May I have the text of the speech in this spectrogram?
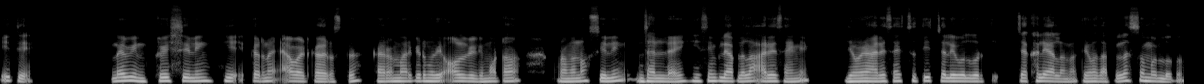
इथे नवीन फ्रेश सेलिंग हे करणं अवॉइड करत असतं. कारण मार्केटमध्ये ऑलरेडी मोठा प्रमाणात सेलिंग झालेलं आहे. हे सिम्पली आपल्याला आर एस आयने जेव्हा आर एस आय सतीसच्या लेवलवरती खाली आला ना तेव्हाच आपल्याला समजलं होतं.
